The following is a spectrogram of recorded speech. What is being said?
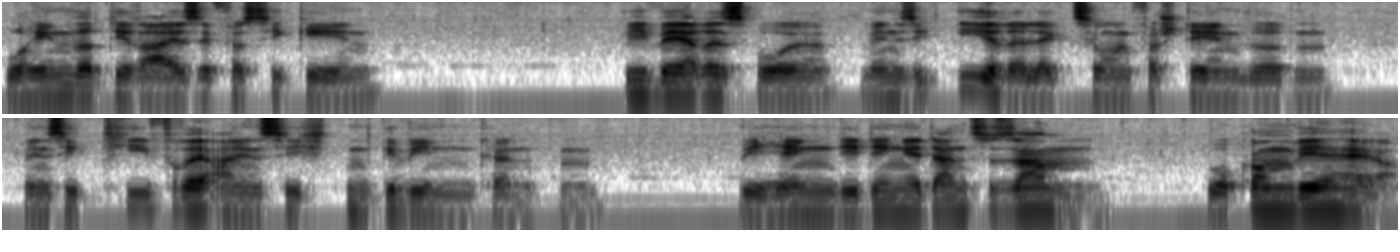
Wohin wird die Reise für Sie gehen? Wie wäre es wohl, wenn Sie Ihre Lektion verstehen würden, wenn Sie tiefere Einsichten gewinnen könnten? Wie hängen die Dinge dann zusammen? Wo kommen wir her?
